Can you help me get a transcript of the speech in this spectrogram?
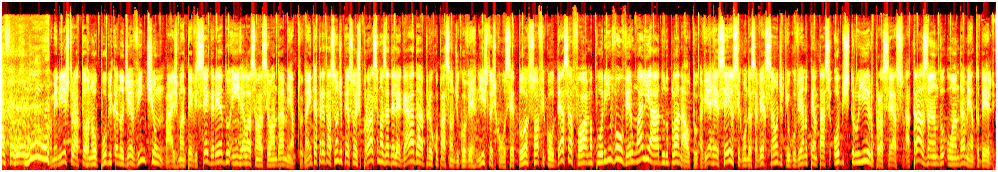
É segredinho. O ministro a tornou pública no dia 21, mas manteve segredo em relação a seu andamento. Na interpretação de pessoas próximas à delegada, a preocupação de governistas com o setor só ficou dessa forma por envolver um aliado do Planalto. Havia receio, segundo essa versão, de que o governo tentasse obstruir o processo, atrasando o andamento dele.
